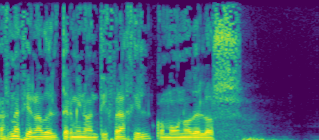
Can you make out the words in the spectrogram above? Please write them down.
Has mencionado el término antifrágil como uno de los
